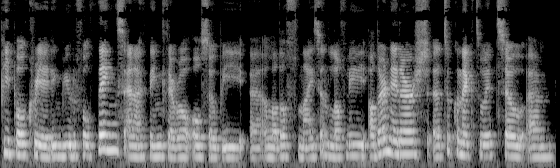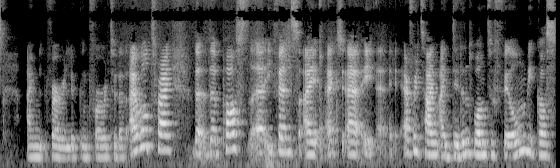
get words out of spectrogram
people creating beautiful things, and I think there will also be uh, a lot of nice and lovely other knitters uh, to connect to it. So. Um, I'm very looking forward to that. I will try the the past uh, events. I uh, every time I didn't want to film because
